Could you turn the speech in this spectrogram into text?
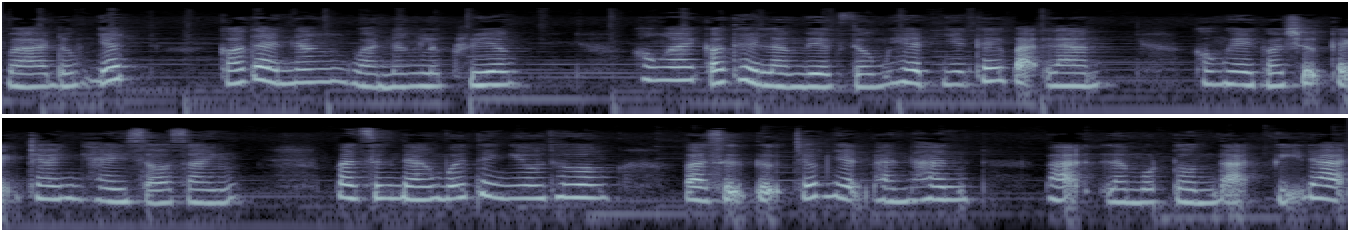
và độc nhất, có tài năng và năng lực riêng. Không ai có thể làm việc giống hệt như cách bạn làm, không hề có sự cạnh tranh hay so sánh. Bạn xứng đáng với tình yêu thương và sự tự chấp nhận bản thân. Bạn là một tồn tại vĩ đại.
